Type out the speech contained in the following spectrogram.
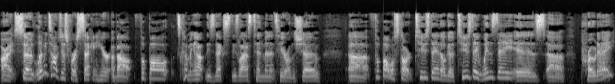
All right, so let me talk just for a second here about football. It's coming up these next these last ten minutes here on the show. Uh, football will start Tuesday. They'll go Tuesday. Wednesday is uh, pro day,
